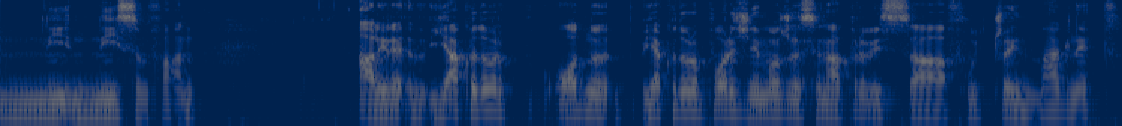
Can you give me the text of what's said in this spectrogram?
ni, nisam fan. Ali jako dobro, odno, jako dobro poređenje može da se napravi sa Food Chain Magnet.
